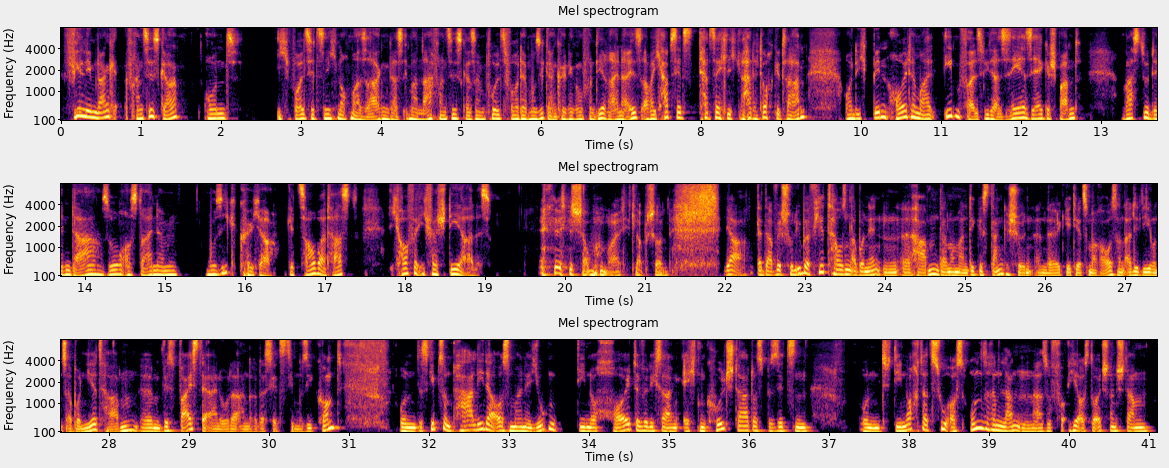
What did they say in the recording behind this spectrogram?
Vielen lieben Dank, Franziska. Und ich wollte es jetzt nicht nochmal sagen, dass immer nach Franziskas Impuls vor der Musikankündigung von dir, Rainer, ist, aber ich habe es jetzt tatsächlich gerade doch getan. Und ich bin heute mal ebenfalls wieder sehr, sehr gespannt, was du denn da so aus deinem Musikköcher gezaubert hast. Ich hoffe, ich verstehe alles. Schauen wir mal, ich glaube schon. Ja, da wir schon über 4000 Abonnenten äh, haben, da nochmal ein dickes Dankeschön äh, geht jetzt mal raus an alle, die uns abonniert haben. Ähm, weiß der eine oder andere, dass jetzt die Musik kommt. Und es gibt so ein paar Lieder aus meiner Jugend, die noch heute, würde ich sagen, echten Kultstatus besitzen und die noch dazu aus unseren Landen, also hier aus Deutschland stammen.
